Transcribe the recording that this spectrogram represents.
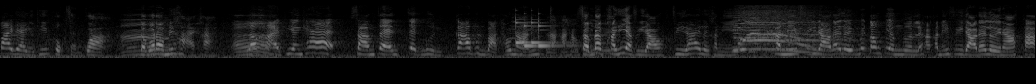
ป้ายแดงอยู่ที่ 6 0 0 0 0กว่า อ่าแต่ว่าเราไม่ขายค่ะ อ่า เราขายเพียงแค่ 379,000 บาทเท่านั้น ราคาเท่ากันสำหรับใครเลยที่อยากฟรีดาวน์ฟรีได้เลยคันนี้ คันนี้ฟรีดาวน์ได้เลยไม่ต้องเตรียมเงินเลยค่ะ คันนี้ฟรีดาวน์ได้เลยนะ ค่ะ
